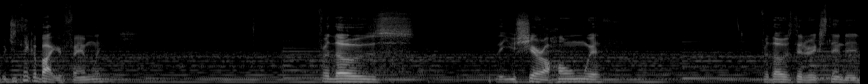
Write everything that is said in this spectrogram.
Would you think about your family? for those that you share a home with, for those that are extended,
